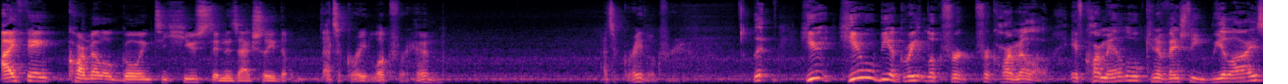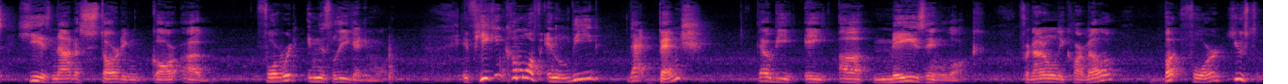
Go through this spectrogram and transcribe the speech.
I think Carmelo going to Houston is actually the, that's a great look for him. That's a great look for him. Here, here will be a great look for, for Carmelo. If Carmelo can eventually realize he is not a starting guard, uh, forward in this league anymore. If he can come off and lead that bench, that would be a amazing look for not only Carmelo but for Houston.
